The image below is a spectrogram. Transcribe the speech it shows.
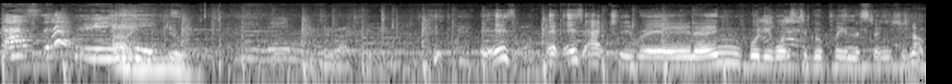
That's it. I know. Actually raining. Bodhi wants to go play in the swings. She's not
